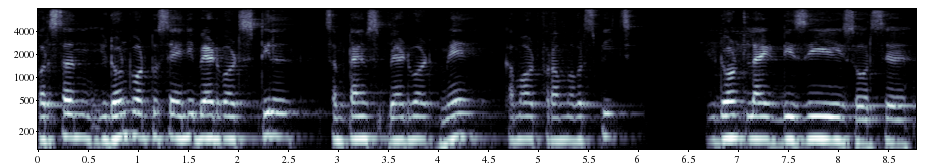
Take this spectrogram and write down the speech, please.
person, you don't want to say any bad word, still sometimes bad word may come out from our speech. You don't like disease or say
